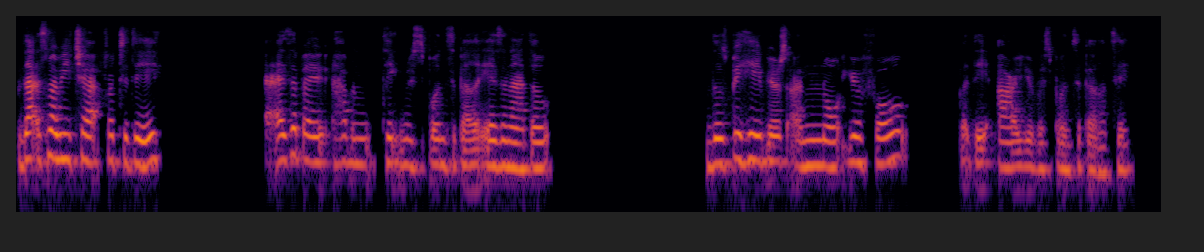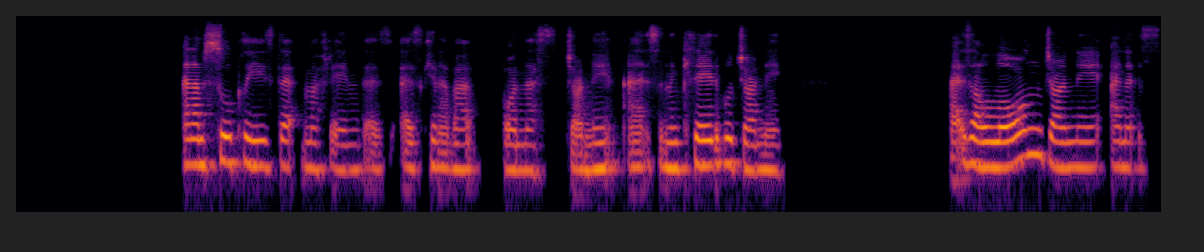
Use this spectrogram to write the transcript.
that's my wee chat for today. It is about having taken responsibility as an adult. Those behaviours are not your fault, but they are your responsibility. And I'm so pleased that my friend is is kind of a, on this journey. And it's an incredible journey. It's a long journey and it's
